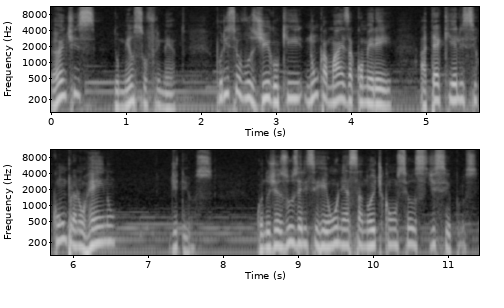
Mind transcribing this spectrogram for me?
antes do meu sofrimento. Por isso eu vos digo que nunca mais a comerei, até que ele se cumpra no reino de Deus. Quando Jesus ele se reúne essa noite com os seus discípulos,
